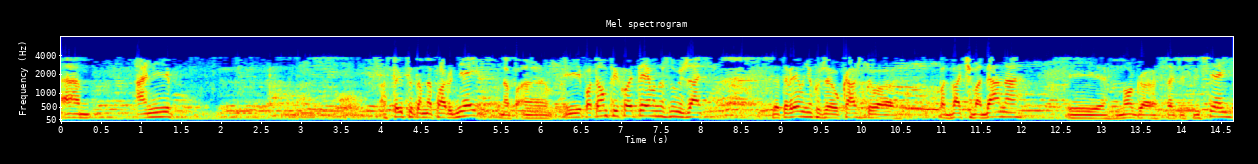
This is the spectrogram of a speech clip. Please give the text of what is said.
Эм, они остаются там на пару дней, на, э, и потом приходит время, нужно уезжать. За это время у них уже у каждого по два чемодана и много всяких вещей,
